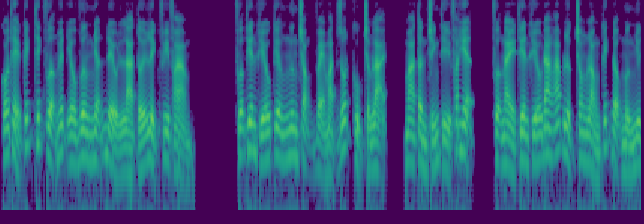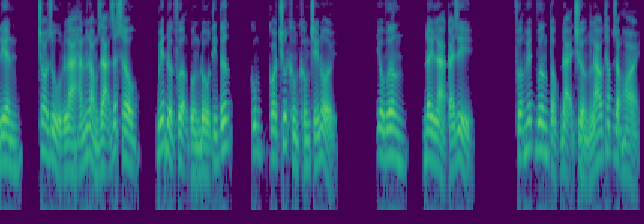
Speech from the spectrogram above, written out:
có thể kích thích phượng huyết yêu vương nhẫn đều là tới lịch phi phạm phượng thiên khiếu kiêng ngưng trọng vẻ mặt rốt cục chậm lại, mà tần chính thì phát hiện, phượng này thiên khiếu đang áp lực trong lòng kích động mừng như điên, cho dù là hắn lòng dạ rất sâu, biết được phượng cuồng đồ tin tức, cũng có chút không khống chế nổi. Yêu vương, đây là cái gì? Phượng huyết vương tộc đại trưởng lao thấp giọng hỏi.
